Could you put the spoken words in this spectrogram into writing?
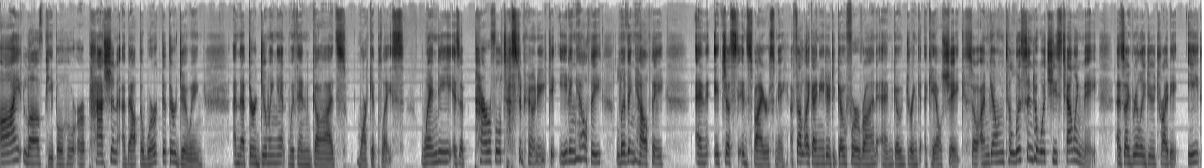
I love people who are passionate about the work that they're doing and that they're doing it within God's marketplace. Wendy is a powerful testimony to eating healthy, living healthy, and it just inspires me. I felt like I needed to go for a run and go drink a kale shake. So I'm going to listen to what she's telling me as I really do try to eat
